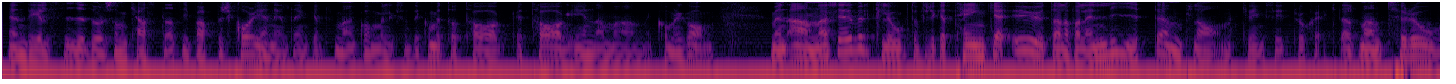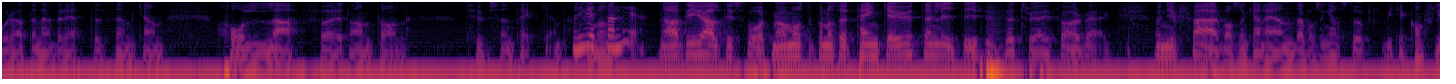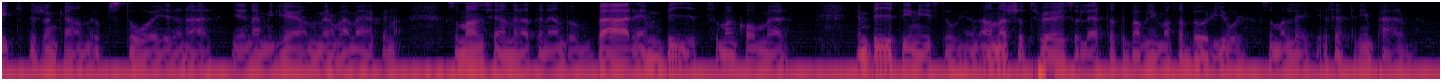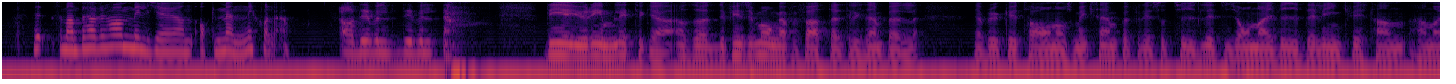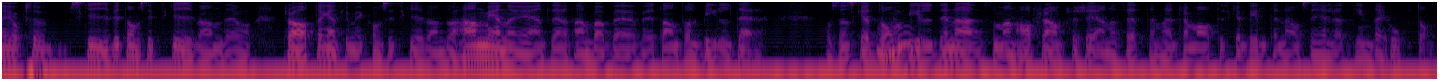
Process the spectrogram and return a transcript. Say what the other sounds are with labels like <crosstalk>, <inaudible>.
en del sidor som kastas i papperskorgen helt enkelt. För man kommer liksom, det kommer ta tag, ett tag innan man kommer igång. Men annars är det väl klokt att försöka tänka ut i alla fall en liten plan kring sitt projekt. Att man tror att den här berättelsen kan hålla för ett antal tusen tecken. hur vet man, man, det? Ja, det är ju alltid svårt. Men man måste på något sätt tänka ut den lite i huvudet tror jag i förväg. Ungefär vad som kan hända, vad som kan stå upp, vilka konflikter som kan uppstå i den här, i den här miljön med de här människorna. Så man känner att den ändå bär en bit, så man kommer en bit in i historien. Annars så tror jag det är så lätt att det bara blir en massa börjor som man lägger, sätter i en perm. Så man behöver ha miljön och människorna? Ja, det är väl, det är väl det är ju rimligt tycker jag. Alltså, det finns ju många författare, till exempel jag brukar ju ta honom som exempel för det är så tydligt. John Ajvide Lindqvist, han, han har ju också skrivit om sitt skrivande och pratar ganska mycket om sitt skrivande. Och han menar ju egentligen att han bara behöver ett antal bilder. Och sen ska mm. de bilderna som han har framför sig, han har sett de här dramatiska bilderna och sen gäller det att binda ihop dem.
